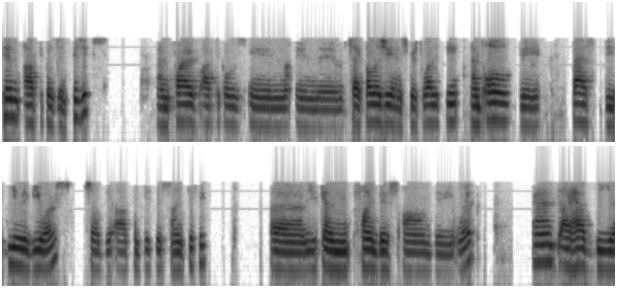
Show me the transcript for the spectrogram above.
10 articles in physics and five articles in, in uh, psychology and spirituality, and all the passed the peer reviewers, so they are completely scientific. Uh, you can find this on the web. And I have the uh,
